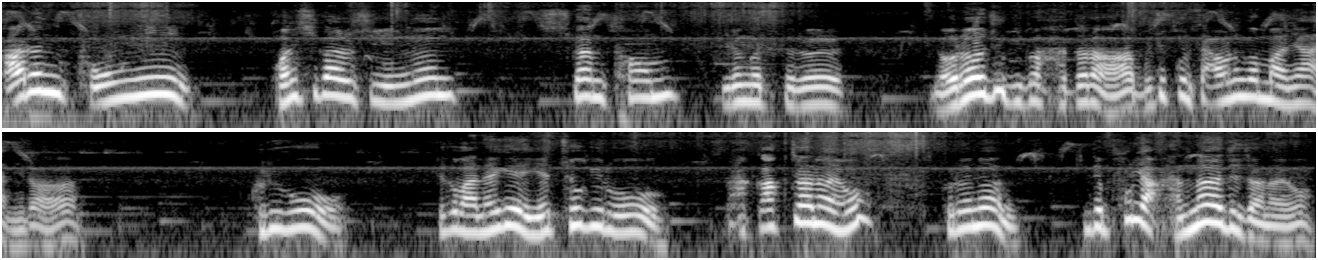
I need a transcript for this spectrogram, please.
다른 종이 번식할 수 있는 시간 텀 이런 것들을 열어주기도 하더라. 무조건 싸우는 것만이 아니라 그리고 제가 만약에 예초기로 다 깎잖아요. 그러면 이제 풀이 안 나야 되잖아요.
